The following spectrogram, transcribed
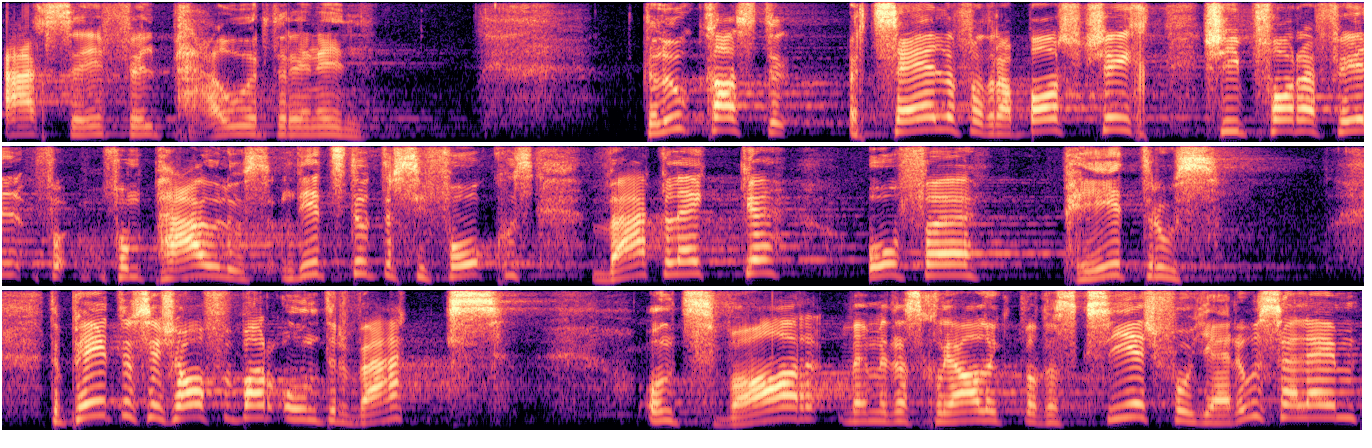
echt sehr viel Power drin. Der Lukas, der Erzähler von der Apostelgeschichte, schreibt vorher viel von Paulus. Und jetzt tut er seinen Fokus weglegen auf äh, Petrus. Der Petrus ist offenbar unterwegs. Und zwar, wenn man das ein bisschen anschaut, wo das war, von Jerusalem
